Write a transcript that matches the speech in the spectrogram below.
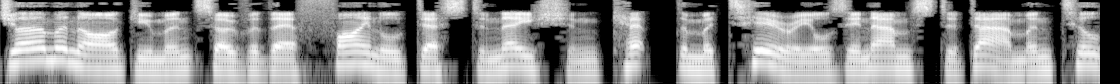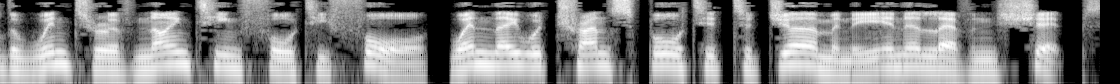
German arguments over their final destination kept the materials in Amsterdam until the winter of 1944, when they were transported to Germany in 11 ships.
